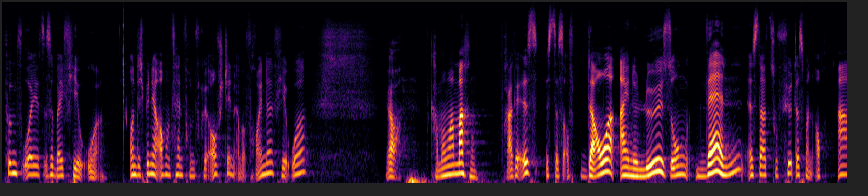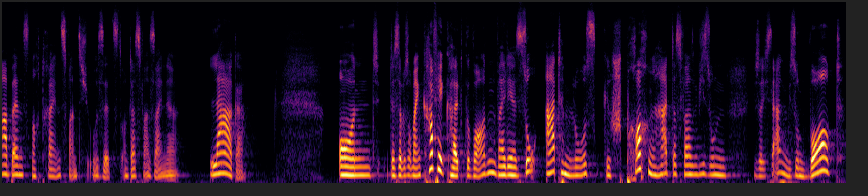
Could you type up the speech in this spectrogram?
5 Uhr, jetzt ist er bei 4 Uhr. Und ich bin ja auch ein Fan von früh aufstehen, aber Freunde, 4 Uhr, ja, kann man mal machen. Frage ist, ist das auf Dauer eine Lösung, wenn es dazu führt, dass man auch abends noch 23 Uhr sitzt? Und das war seine Lage. Und deshalb ist auch mein Kaffee kalt geworden, weil der so atemlos gesprochen hat. Das war wie so ein, wie soll ich sagen, wie so ein Wortsturz.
